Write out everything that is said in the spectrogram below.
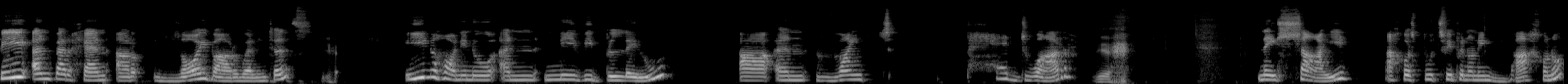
Fi yn berchen ar ddoi bar Wellingtons. Yeah. Un ohonyn nhw yn nefi blew a yn faint pedwar yeah. neu llai, achos bwt fi pen o'n i'n fach o'n nhw.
